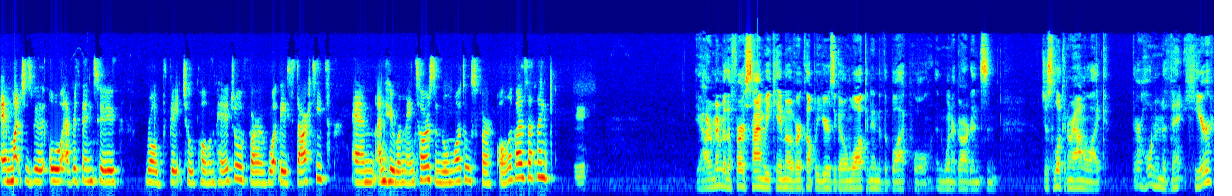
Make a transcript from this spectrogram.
And much as we owe everything to Rob, Rachel, Paul, and Pedro for what they started um, and who were mentors and role models for all of us, I think. Yeah, I remember the first time we came over a couple years ago and walking into the Blackpool and Winter Gardens and just looking around and like, they're holding an event here?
